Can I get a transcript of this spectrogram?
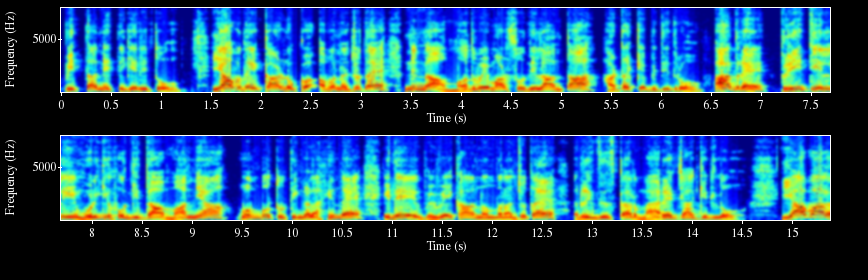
ಪಿತ್ತ ನೆತ್ತಿಗೇರಿತು ಯಾವುದೇ ಕಾರಣಕ್ಕೂ ಅವನ ಜೊತೆ ನಿನ್ನ ಮದುವೆ ಮಾಡಿಸೋದಿಲ್ಲ ಅಂತ ಹಠಕ್ಕೆ ಬಿದ್ದಿದ್ರು. ಆದ್ರೆ ಪ್ರೀತಿಯಲ್ಲಿ ಮುಳುಗಿ ಹೋಗಿದ್ದ ಮಾನ್ಯ ಒಂಬತ್ತು ತಿಂಗಳ ಹಿಂದೆ ಇದೇ ವಿವೇಕಾನಂದನ ಜೊತೆ ರಿಜಿಸ್ಟರ್ ಮ್ಯಾರೇಜ್ ಆಗಿದ್ಲು. ಯಾವಾಗ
